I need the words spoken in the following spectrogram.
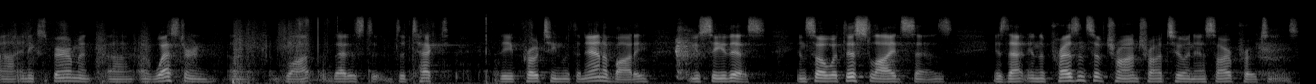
uh, an experiment, uh, a Western uh, blot, that is to detect the protein with an antibody, you see this. And so what this slide says is that in the presence of TRON, TRA2, and SR proteins,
